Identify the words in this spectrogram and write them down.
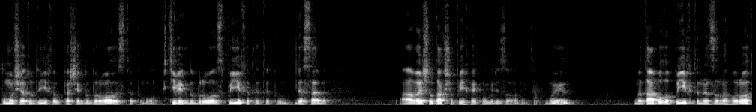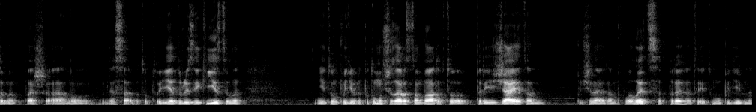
тому що я туди їхав перший як доброволець, типу, ну, хотів як доброволець поїхати, типу, для себе. А вийшло так, що поїхав як мобілізований. Типу. Ну і мета була поїхати не за нагородами, перше, а ну, для себе. Тобто є друзі, які їздили і тому подібне. Тому що зараз там багато хто приїжджає, там, починає там хвалитися, пригати і тому подібне.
